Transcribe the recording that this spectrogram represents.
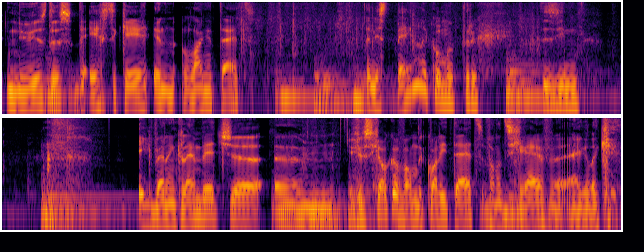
nu is dus de eerste keer in lange tijd. En is het pijnlijk om het terug te zien? Ik ben een klein beetje um, geschrokken van de kwaliteit van het schrijven, eigenlijk.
